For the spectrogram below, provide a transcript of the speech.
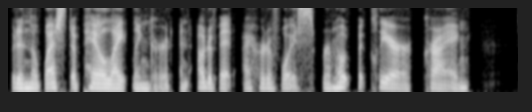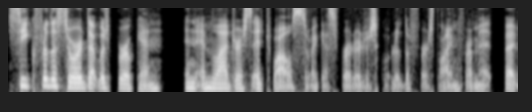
but in the west a pale light lingered, and out of it I heard a voice, remote but clear, crying, "Seek for the sword that was broken." In Imladris it dwells. So I guess Frodo just quoted the first line from it. But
